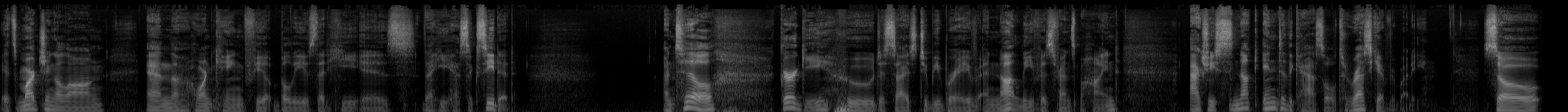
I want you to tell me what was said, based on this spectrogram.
it's marching along and the Horn King feel, believes that he is that he has succeeded. Until Gurgi, who decides to be brave and not leave his friends behind, actually snuck into the castle to rescue everybody. So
